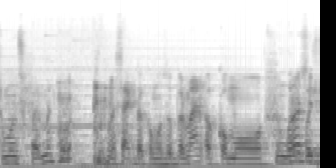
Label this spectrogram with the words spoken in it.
Como un Superman. Exacto, como Superman o como... Un no sé.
